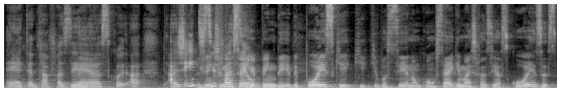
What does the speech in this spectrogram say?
É, tentar fazer Né? as coisas, a, gente, A gente se não se arrepender. Depois que, que, que você não consegue mais fazer as coisas,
